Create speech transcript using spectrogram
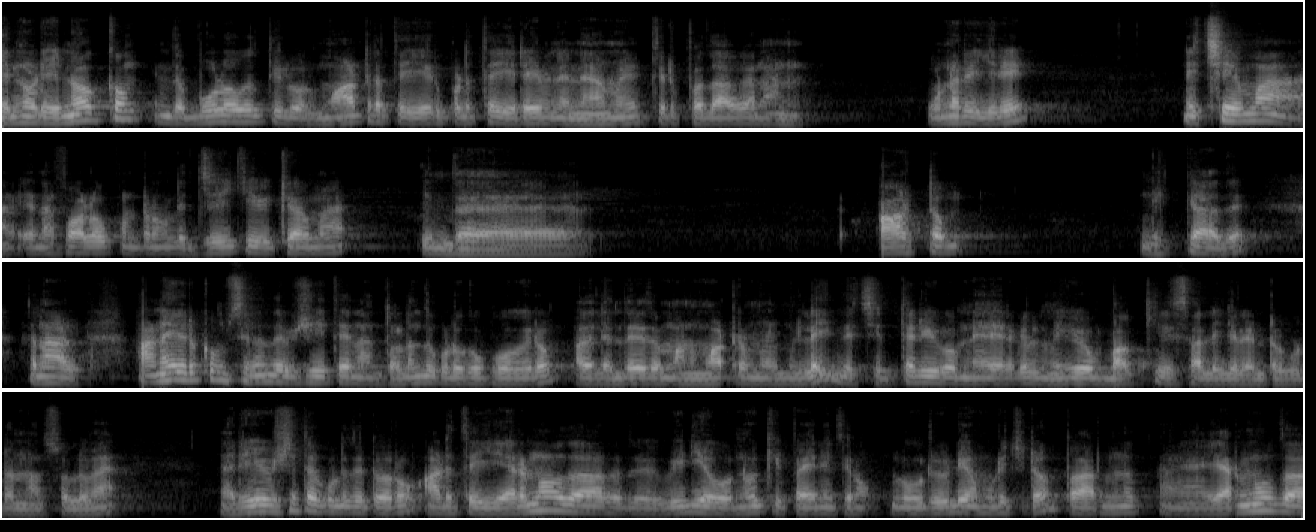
என்னுடைய நோக்கம் இந்த பூலோகத்தில் ஒரு மாற்றத்தை ஏற்படுத்த இறைவனை அமைத்திருப்பதாக நான் உணர்கிறேன். நிச்சயமாக என்னை ஃபாலோ பண்ணுறவங்களை ஜெயிக்க வைக்காமல் இந்த ஆட்டம் நிற்காது அதனால் அனைவருக்கும் சிறந்த விஷயத்தை நான் தொடர்ந்து கொடுக்க போகிறோம். அதில் எந்த விதமான மாற்றமும் இல்லை. இந்த சித்தரியுகம் நேயர்கள் மிகவும் பாக்கியசாலிகள் என்று கூட நான் சொல்லுவேன். நிறைய விஷயத்த கொடுத்துட்டு வரோம். அடுத்து இரநூறாவது வீடியோவை நோக்கி பயணிக்கிறோம். நூறு வீடியோ முடிச்சிட்டோம். இப்போ அறுநூ இரநூதா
